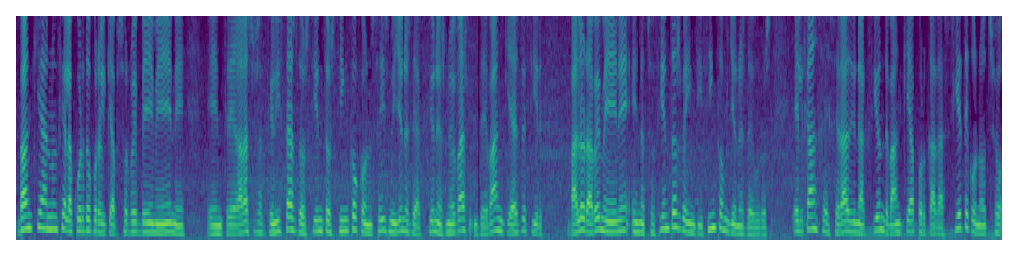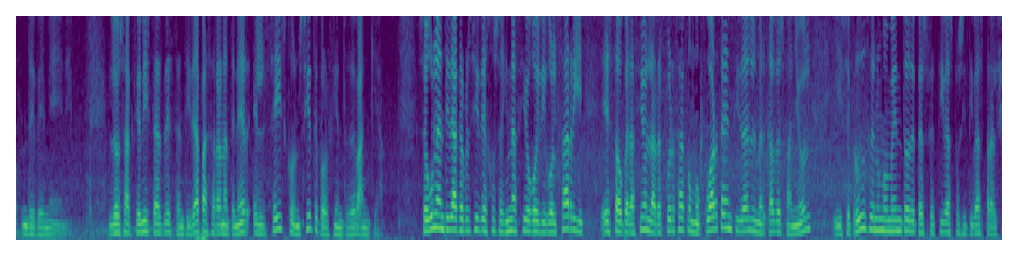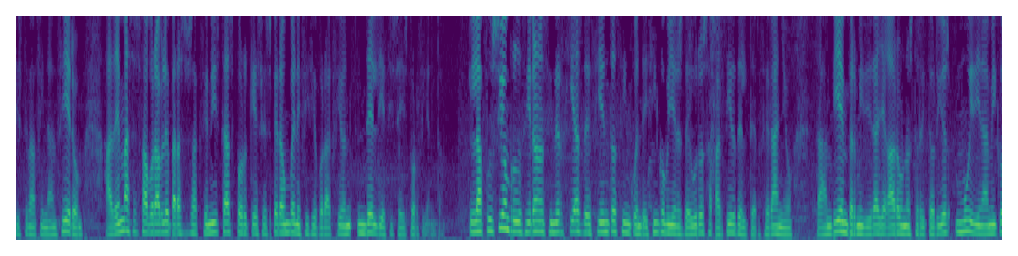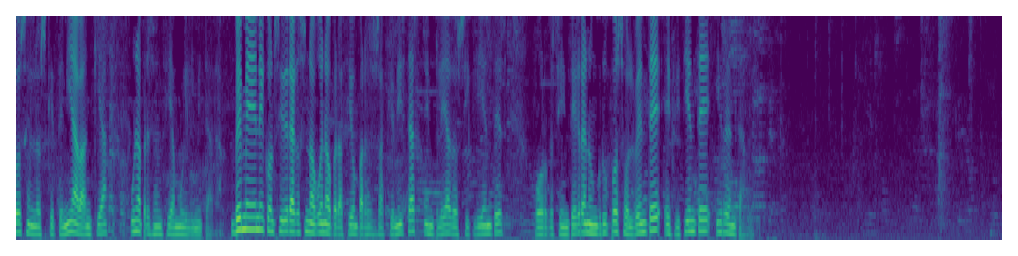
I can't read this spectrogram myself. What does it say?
Bankia anuncia el acuerdo por el que absorbe BMN. Entregará a sus accionistas 205,6 millones de acciones nuevas de Bankia, es decir, valora BMN en 825 millones de euros. El canje será de una acción de Bankia por cada 7,8 de BMN. Los accionistas de esta entidad pasarán a tener el 6,7% de Bankia. Según la entidad que preside José Ignacio Goyrigolzarri, esta operación la refuerza como cuarta entidad en el mercado español y se produce en un momento de perspectivas positivas para el sistema financiero. Además, es favorable para sus accionistas porque se espera un beneficio por acción del 16%. La fusión producirá unas sinergias de 155 millones de euros a partir del tercer año. También permitirá llegar a unos territorios muy dinámicos en los que tenía Bankia una presencia muy limitada. BMN considera que es una buena operación para sus accionistas, empleados y clientes porque se integra en un grupo solvente, eficiente y rentable.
